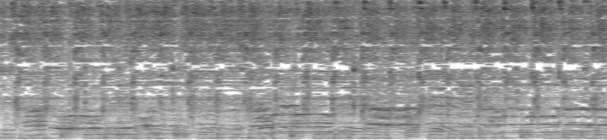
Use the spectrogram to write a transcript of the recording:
Thank you.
